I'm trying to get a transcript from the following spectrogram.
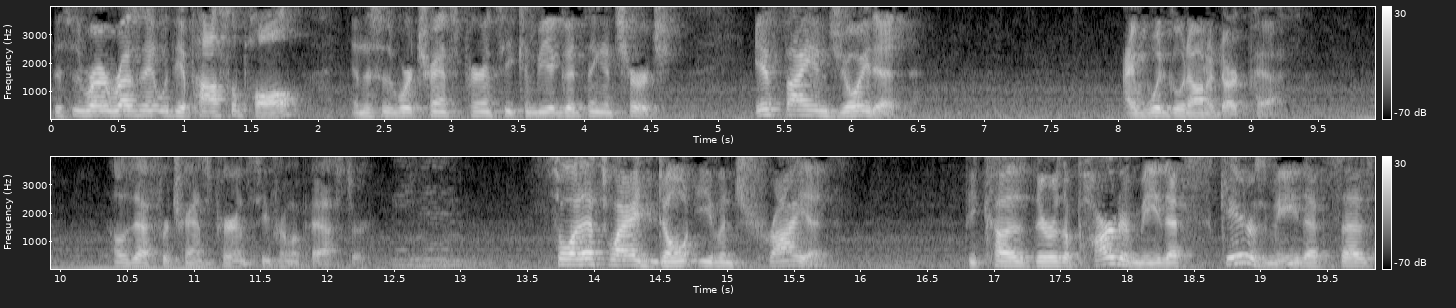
this is where I resonate with the Apostle Paul, and this is where transparency can be a good thing in church. If I enjoyed it, I would go down a dark path. How's that for transparency from a pastor? Amen. So that's why I don't even try it. Because there is a part of me that scares me that says,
